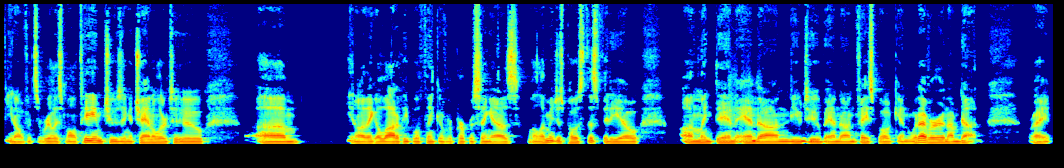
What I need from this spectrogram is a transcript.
you know, if it's a really small team, choosing a channel or two. Um, you know, I think a lot of people think of repurposing as, well, let me just post this video on LinkedIn and on YouTube and on Facebook and whatever, and I'm done. Right.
